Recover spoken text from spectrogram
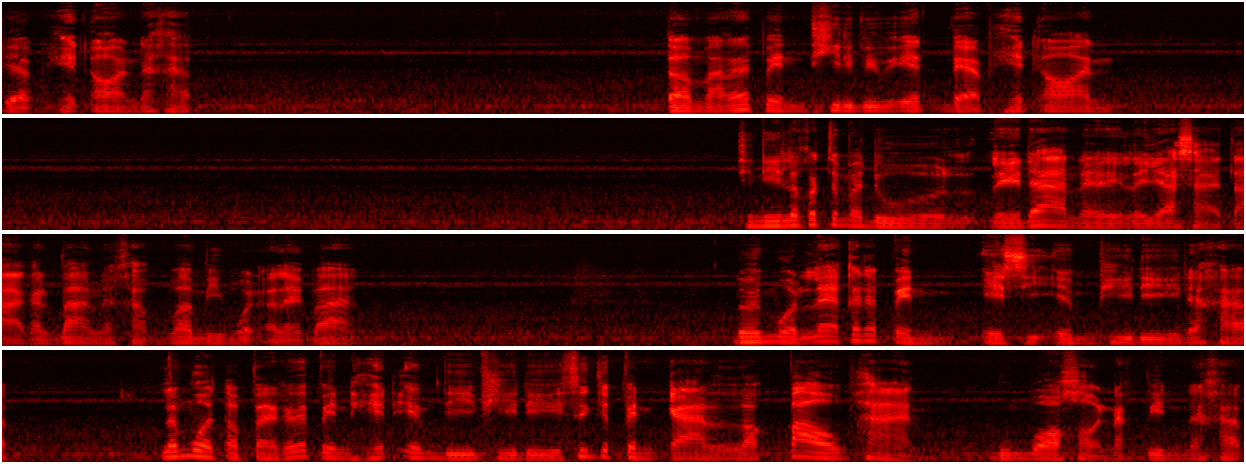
แบบ Head On นะครับ ต่อมาก็จะเป็น TWS แบบ Head On ทีนี้เราก็จะมาดูเรดาร์ในระยะสายตากันบ้างนะครับ ว่ามีหมวดอะไรบ้าง โดยหมวดแรกก็จะเป็น ACM PD นะครับ แล้วหมวดต่อไปก็จะเป็น HMD PD ซึ่งจะเป็นการล็อกเป้าผ่านมุมมองของนักบินนะครับ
